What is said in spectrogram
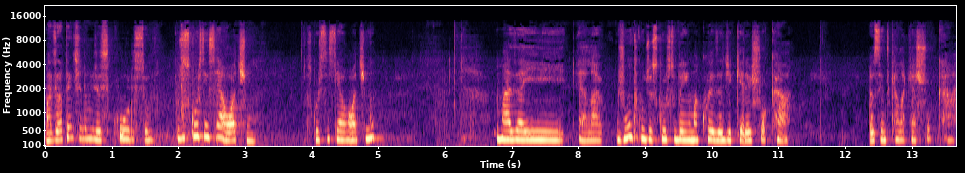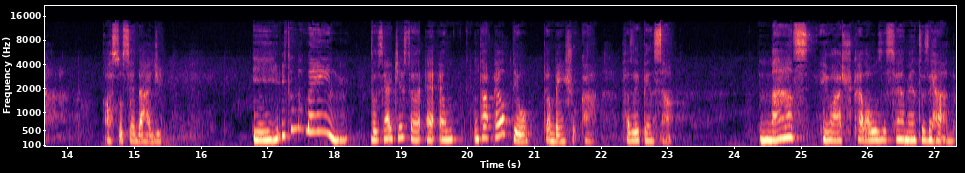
Mas ela tem tido um discurso. O discurso em si é ótimo. O discurso em si é ótimo. Mas aí ela, junto com o discurso, vem uma coisa de querer chocar. Eu sinto que ela quer chocar a sociedade. E, e tudo bem. Você é artista, é, é um, um papel teu também chocar, fazer pensar. Mas eu acho que ela usa as ferramentas erradas.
